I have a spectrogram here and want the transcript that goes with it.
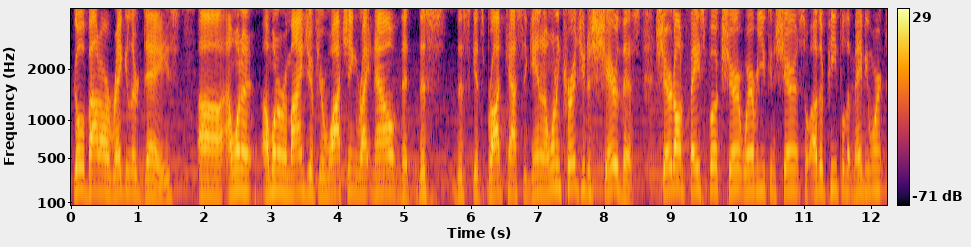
go about our regular days. Uh, I want to I want to remind you if you're watching right now that this this gets broadcast again, and I want to encourage you to share this. Share it on Facebook. Share it wherever you can share it, so other people that maybe weren't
